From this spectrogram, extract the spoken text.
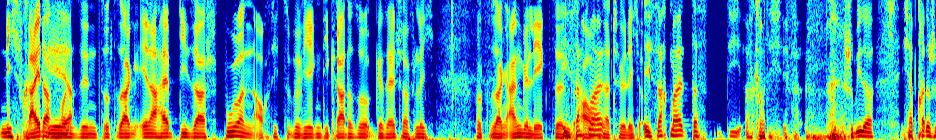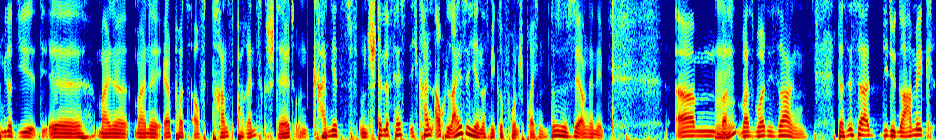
nicht frei davon Ja. sind, sozusagen innerhalb dieser Spuren auch sich zu bewegen, die gerade so gesellschaftlich sozusagen angelegt sind. Ich sag auch mal, natürlich. Ich sag mal, dass die, oh Gott, ich schon wieder, ich habe gerade schon wieder die, die äh, meine, meine AirPods auf Transparenz gestellt und kann jetzt und stelle fest, ich kann auch leise hier in das Mikrofon sprechen. Das ist sehr angenehm. Ähm, Mhm. was, was wollte ich sagen? Das ist ja, die Dynamik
